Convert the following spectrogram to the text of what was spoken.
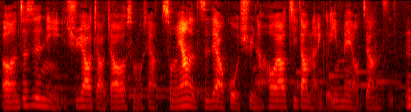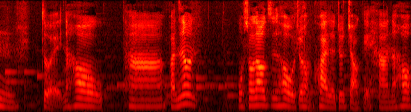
嗯、呃，这是你需要缴交什么像什么样的资料过去，然后要寄到哪一个 email 这样子。嗯，对。然后他反正我收到之后，我就很快的就缴给他，然后。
